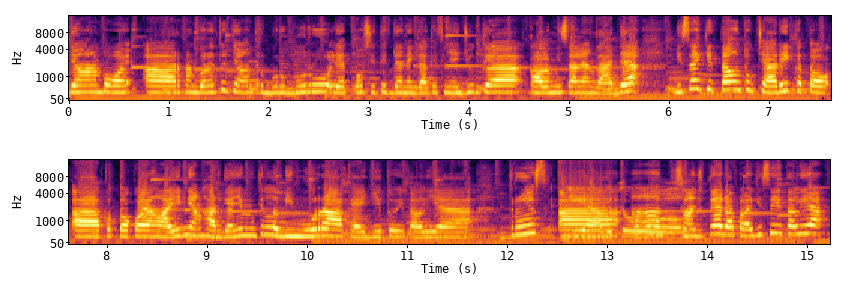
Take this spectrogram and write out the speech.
jangan pokok eh, rekan buana tuh jangan terburu-buru, lihat positif dan negatifnya juga. Kalau misalnya nggak ada, bisa kita untuk cari ke, to- eh, ke toko yang lain yang harganya mungkin lebih murah kayak gitu Italia. Terus eh, Iya, betul. eh, selanjutnya ada apa lagi sih Italia?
